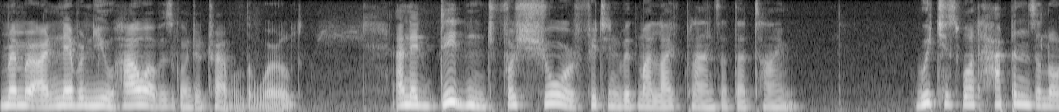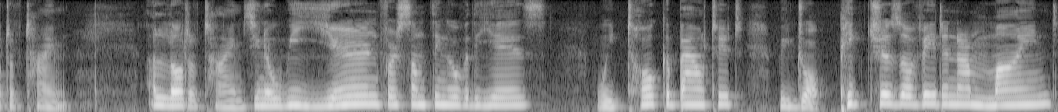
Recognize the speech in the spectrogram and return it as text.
Remember, I never knew how I was going to travel the world. And it didn't for sure fit in with my life plans at that time, which is what happens a lot of time. A lot of times, you know, we yearn for something over the years, we talk about it, we draw pictures of it in our mind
